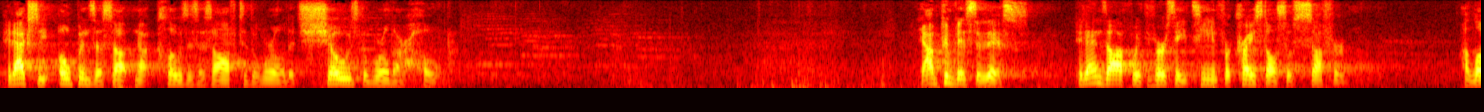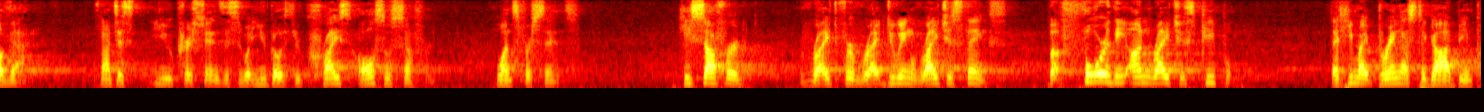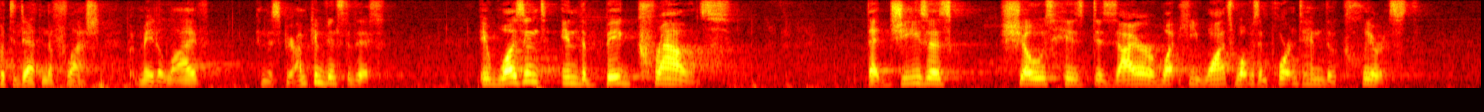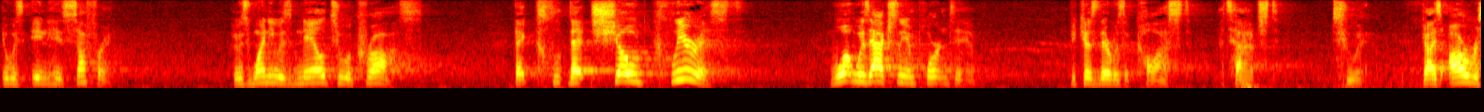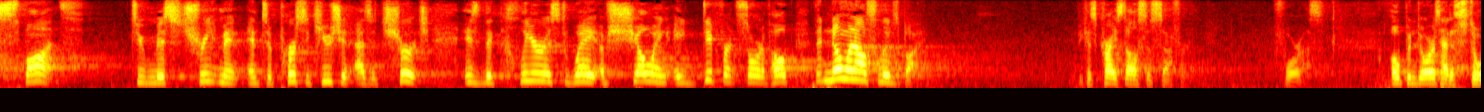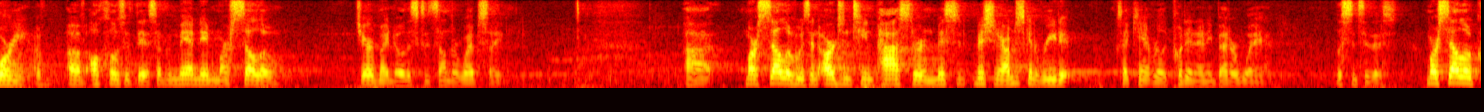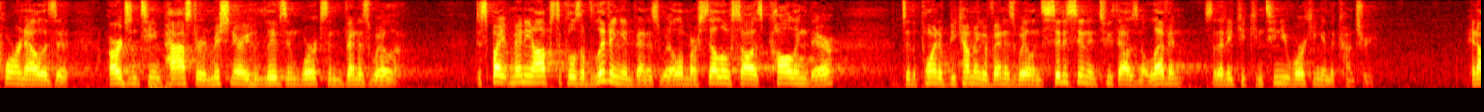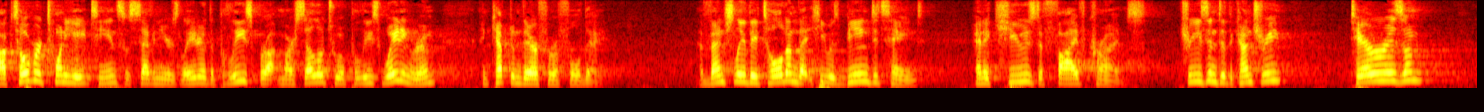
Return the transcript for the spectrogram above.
It actually opens us up, not closes us off to the world. It shows the world our hope. Yeah, I'm convinced of this. It ends off with verse 18 For Christ also suffered. I love that. It's not just you Christians, this is what you go through. Christ also suffered once for sins. He suffered right for right, doing righteous things, but for the unrighteous people, that he might bring us to God, being put to death in the flesh, but made alive in the spirit. I'm convinced of this. It wasn't in the big crowds that Jesus shows his desire, what he wants, what was important to him the clearest. It was in his suffering. It was when he was nailed to a cross that, cl- that showed clearest what was actually important to him because there was a cost attached to it. Guys, our response to mistreatment and to persecution as a church is the clearest way of showing a different sort of hope that no one else lives by. Because Christ also suffered for us. Open Doors had a story of, of, I'll close with this, of a man named Marcelo. Jared might know this because it's on their website. Uh, Marcelo, who's an Argentine pastor and missionary, I'm just going to read it because I can't really put it in any better way. Listen to this. Marcelo Coronel is an Argentine pastor and missionary who lives and works in Venezuela. Despite many obstacles of living in Venezuela, Marcelo saw his calling there to the point of becoming a Venezuelan citizen in 2011 so that he could continue working in the country. In October 2018, so seven years later, the police brought Marcelo to a police waiting room and kept him there for a full day. Eventually, they told him that he was being detained and accused of five crimes treason to the country, terrorism,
